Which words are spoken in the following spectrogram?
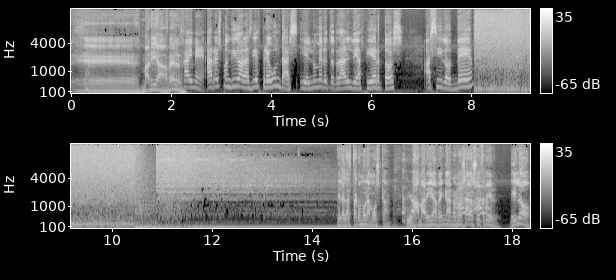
Eh, María, a ver. Jaime, ha respondido a las 10 preguntas y el número total de aciertos ha sido de... Mírala, está como una mosca. Ah, María, venga, no nos hagas sufrir. Dilo.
